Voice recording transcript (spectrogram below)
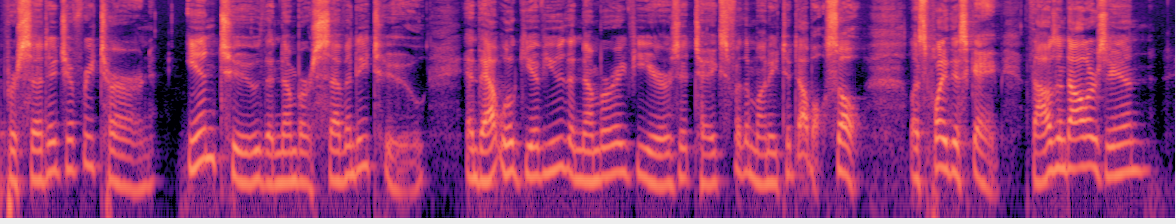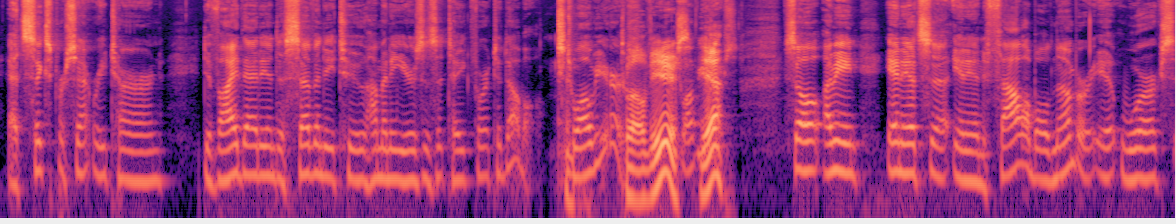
percentage of return into the number 72, and that will give you the number of years it takes for the money to double. So let's play this game $1,000 in at 6% return, divide that into 72. How many years does it take for it to double? 12 years. 12 years. 12 years. Yeah. So, I mean, and it's a, an infallible number. It works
